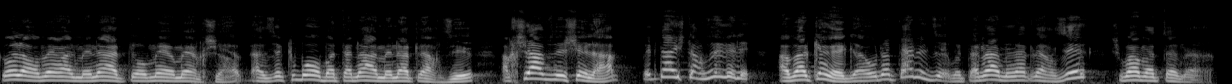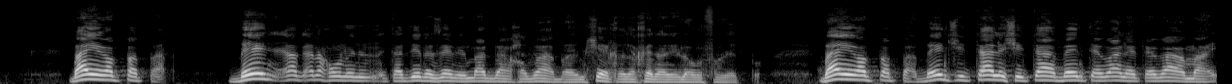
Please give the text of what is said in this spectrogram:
כל האומר על מנת כאומר מעכשיו, אז זה כמו מתנה על מנת להחזיר, עכשיו זה שלך, בתנאי שתחזירי לי. אבל כרגע הוא נתן את זה, מתנה על מנת להחזיר, שמה מתנה. באי רב פפא, בין, אנחנו את הדין הזה נלמד בהרחבה בהמשך, לכן אני לא מפרט פה. באי רב פפא, בין שיטה לשיטה, בין תיבה לתיבה המאי.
